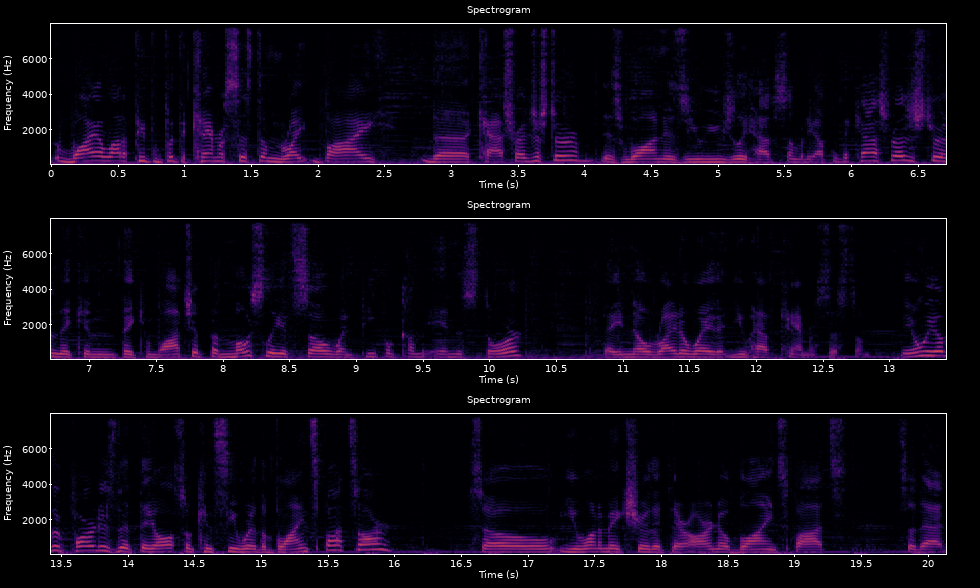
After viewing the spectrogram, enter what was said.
Why a lot of people put the camera system right by the cash register is one is you usually have somebody up at the cash register and they can they can watch it, but mostly it's so when people come in the store, they know right away that you have camera system. The only other part is that they also can see where the blind spots are. So you wanna make sure that there are no blind spots so that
